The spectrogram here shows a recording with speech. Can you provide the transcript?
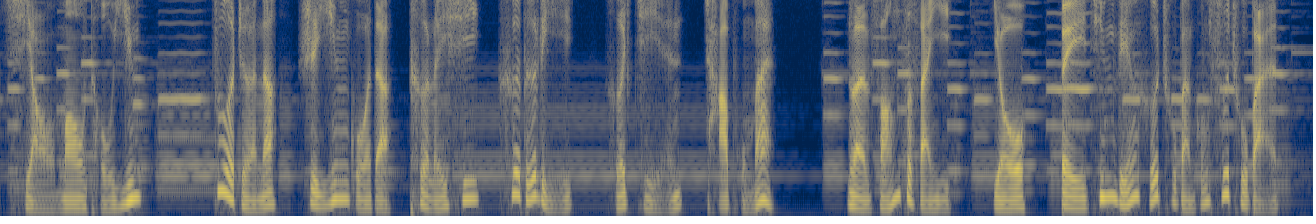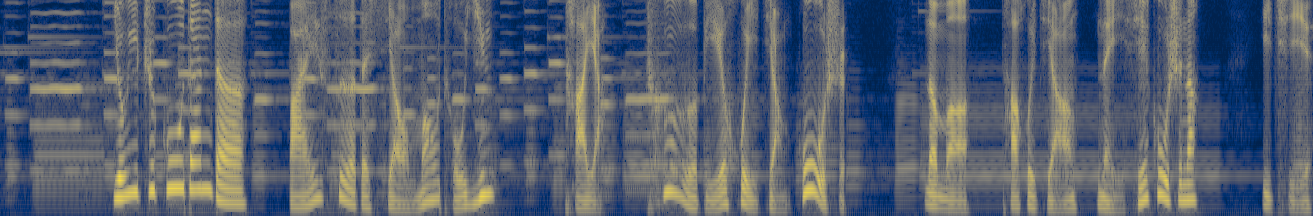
小猫头鹰》，作者呢是英国的特雷西·科德里和简·查普曼。暖房子翻译，由北京联合出版公司出版。有一只孤单的白色的小猫头鹰，它呀特别会讲故事。那么它会讲哪些故事呢？一起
